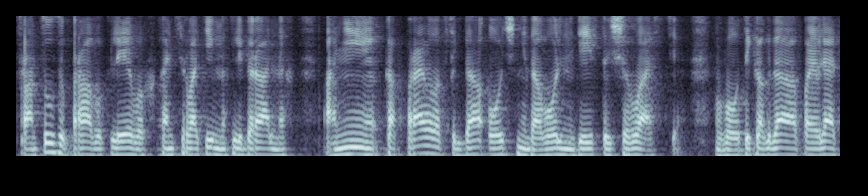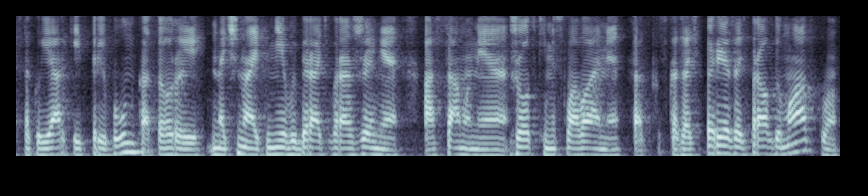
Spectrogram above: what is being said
французы, правых, левых, консервативных, либеральных, они, как правило, всегда очень недовольны действующей властью. Вот. И когда появляется такой яркий трибун, который начинает не выбирать выражения, а самыми жесткими словами, так сказать, резать правду матку,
